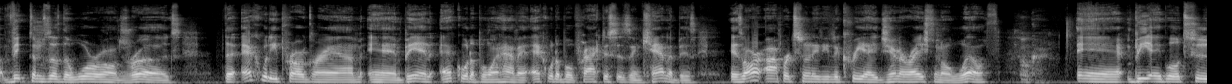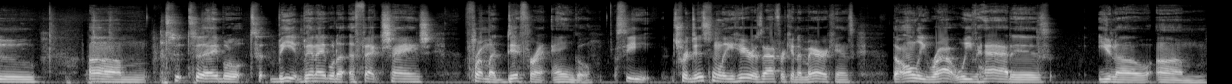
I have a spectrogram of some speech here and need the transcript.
uh, victims of the war on drugs, the equity program and being equitable and having equitable practices in cannabis is our opportunity to create generational wealth Okay. and be able to um to, to able to be been able to affect change from a different angle. See traditionally here as african americans the only route we've had is you know um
